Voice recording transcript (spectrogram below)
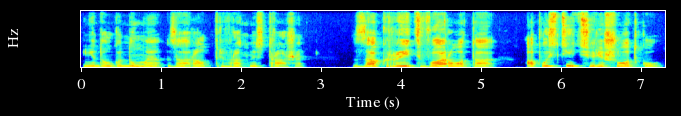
и, недолго думая, заорал привратной страже. «Закрыть ворота! Опустить решетку!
